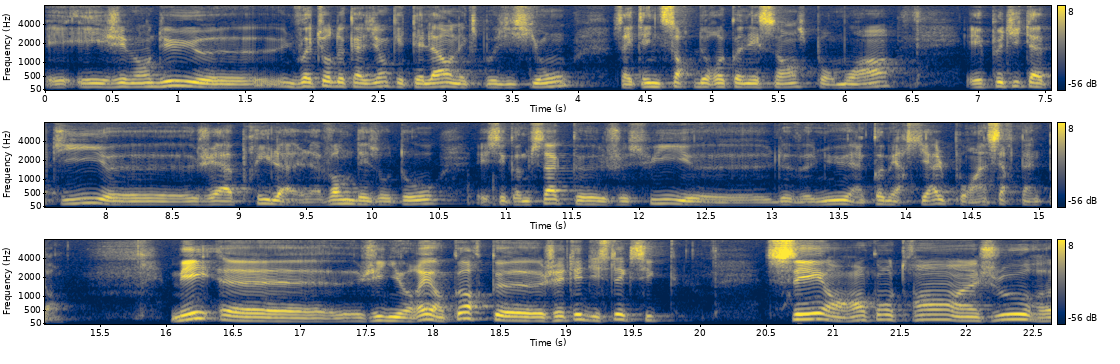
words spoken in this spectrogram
et j'ai vendu une voiture d'occasion qui était là en exposition. Ça a été une sorte de reconnaissance pour moi. Et petit à petit, euh, j'ai appris la, vente des autos, et c'est comme ça que je suis euh, devenu un commercial pour un certain temps. Mais euh, j'ignorais encore que j'étais dyslexique. C'est en rencontrant un jour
